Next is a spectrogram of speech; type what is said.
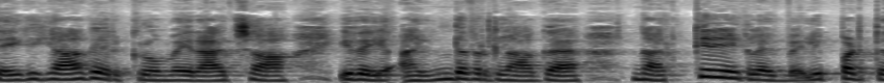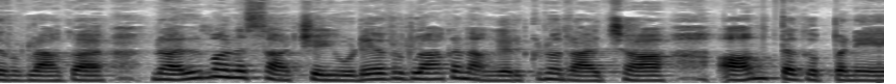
செய்கையாக இருக்கிறோமே ராஜா. இதை அறிந்தவர்களாக நற்கிரியர்களை வெளிப்படுத்துவர்களாக நல்மன சாட்சியை உடையவர்களாக நாங்கள் இருக்கணும் ராஜா. ஆம் தகப்பனே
